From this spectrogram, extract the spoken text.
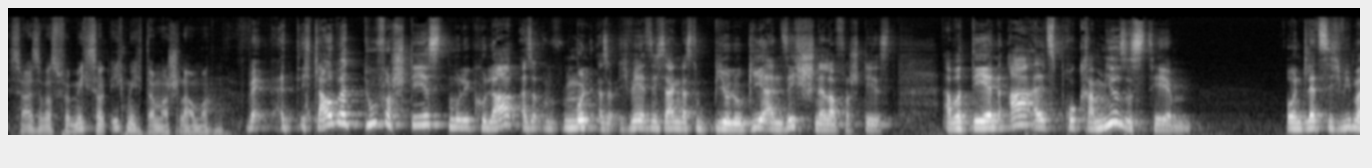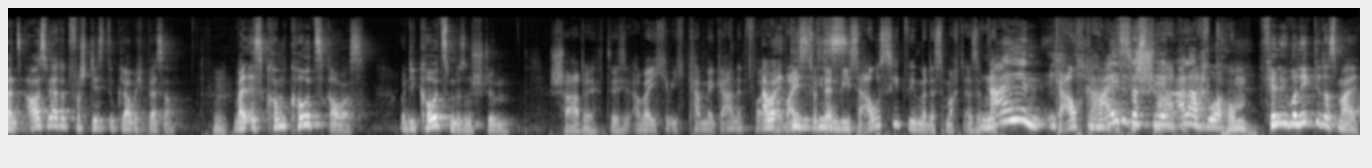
Ist also was für mich, sollte ich mich da mal schlau machen. Ich glaube, du verstehst molekular, also, also ich will jetzt nicht sagen, dass du Biologie an sich schneller verstehst, aber DNA als Programmiersystem und letztlich, wie man es auswertet, verstehst du, glaube ich, besser. Hm. Weil es kommen Codes raus und die Codes müssen stimmen. Schade. Das, aber ich, ich kann mir gar nicht vorstellen. Aber Aber weißt dieses- du denn, wie es aussieht, wie man das macht? Also, Nein, ich, Auch ich meide das das. DNA-Labor. Phil, überleg dir das mal.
